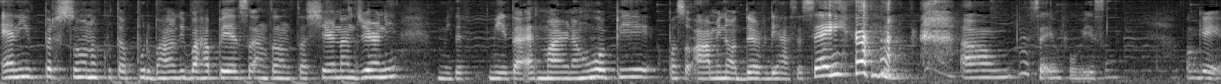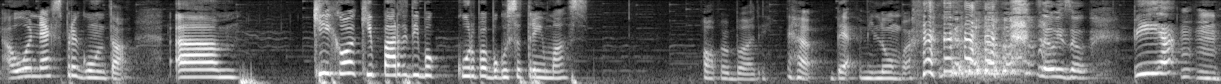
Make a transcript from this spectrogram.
any persona que está por baixo de barra peso, então tá share na journey, me tá, me tá na roupa, passou a mim não deve de fazer sei. um, sei um pouco isso. Ok, a next pergunta. Um, Kiko, que parte de corpo você gosta de mais? Upper body. mi lomba. Pia, mm -mm.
